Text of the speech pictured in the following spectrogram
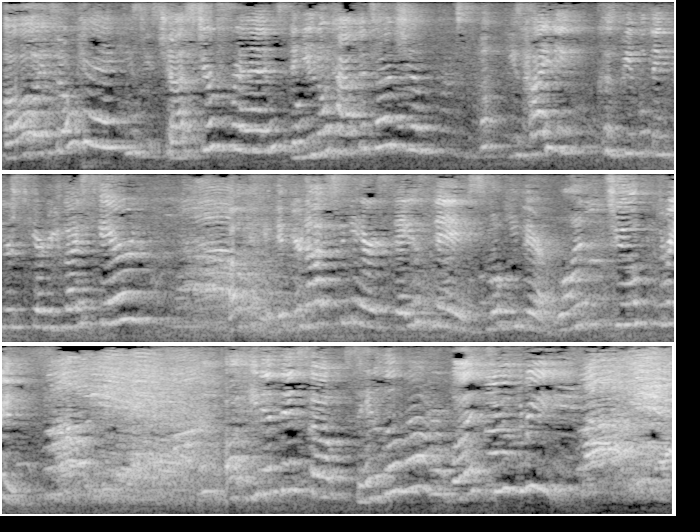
Oh, it's okay. He's just your friend, and you don't have to touch him. He's hiding because people think you're scared. Are you guys scared? Okay, if you're not scared, say his name. Smokey Bear. One, two, three. Smokey Bear. Oh, he oh, didn't think so. Say it a little louder. One, two, three. Smokey Bear.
